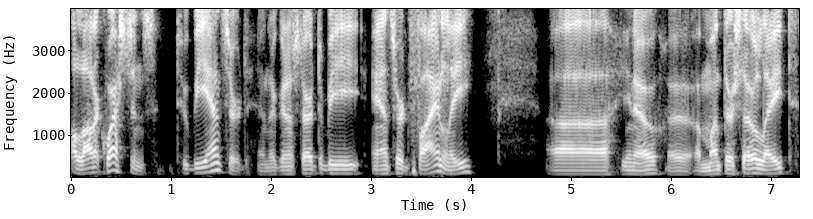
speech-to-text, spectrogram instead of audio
a lot of questions to be answered, and they're going to start to be answered finally. Uh, you know, a, a month or so late.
